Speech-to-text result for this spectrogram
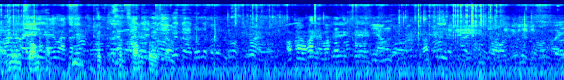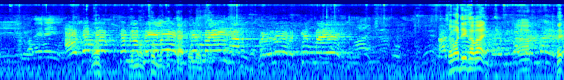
หมื่นสองครับทั้งทั้งสองตัวเอาพอพันเลยมั้งเอาสำหรับสำหรับเพลงแรกเป็นเชียงใหม่ครับไปเลยเป็นเชียงใหม่สวัสดีครับไอ้ครับเฮ้ย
